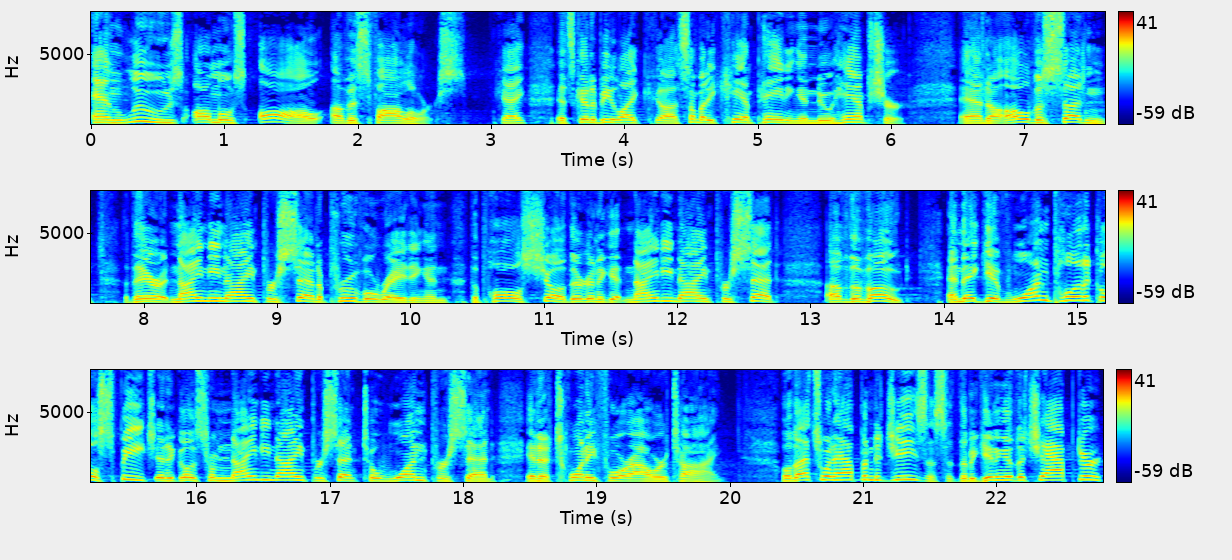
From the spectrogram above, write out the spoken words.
and lose almost all of his followers. Okay? It's going to be like uh, somebody campaigning in New Hampshire. And uh, all of a sudden, they're at 99% approval rating. And the polls show they're going to get 99% of the vote. And they give one political speech, and it goes from 99% to 1% in a 24 hour time. Well, that's what happened to Jesus. At the beginning of the chapter,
